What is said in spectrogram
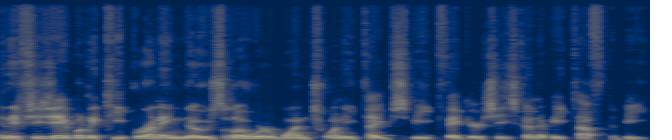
And if she's able to keep running those lower 120 type speed figures, she's going to be tough to beat.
